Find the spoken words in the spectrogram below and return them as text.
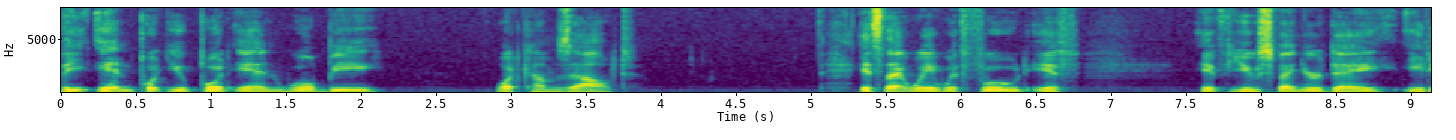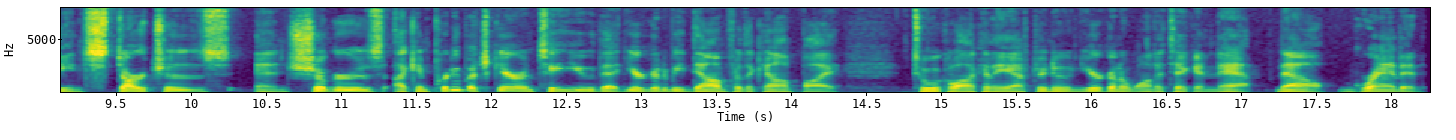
the input you put in will be what comes out it's that way with food. If if you spend your day eating starches and sugars, I can pretty much guarantee you that you're going to be down for the count by two o'clock in the afternoon. You're going to want to take a nap. Now, granted,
